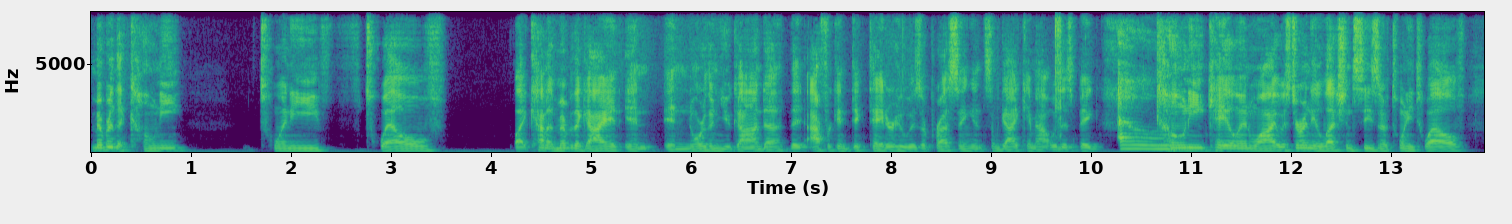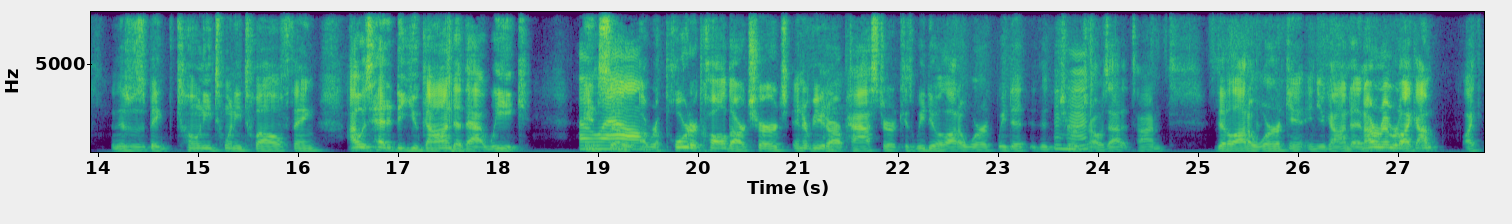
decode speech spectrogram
remember the Kony 2012, like kind of remember the guy in, in in northern Uganda, the African dictator who was oppressing, and some guy came out with this big Oh. Kony K O N Y. It was during the election season of 2012, and this was a big Kony 2012 thing. I was headed to Uganda that week. Oh, and wow. so a reporter called our church, interviewed our pastor because we do a lot of work. We did the Mhm. church I was at at the time did a lot of work in, in Uganda, and I remember like I'm like,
